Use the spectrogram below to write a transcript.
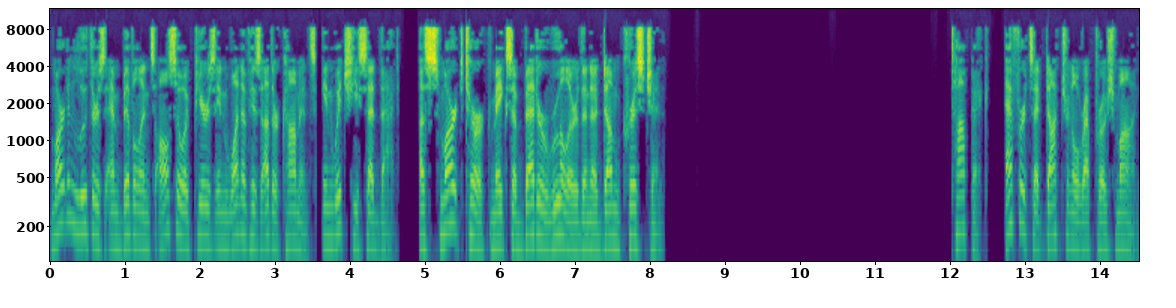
Martin Luther's ambivalence also appears in one of his other comments, in which he said that, "...a smart Turk makes a better ruler than a dumb Christian." Efforts at doctrinal rapprochement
